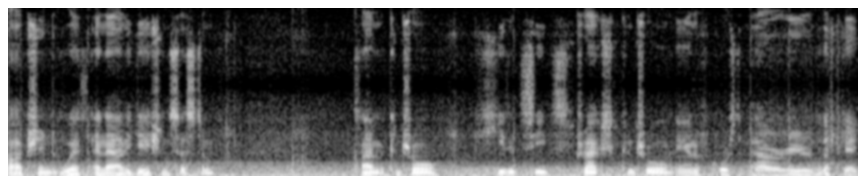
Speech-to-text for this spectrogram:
optioned with a navigation system, climate control, heated seats, traction control, and of course the power rear liftgate.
